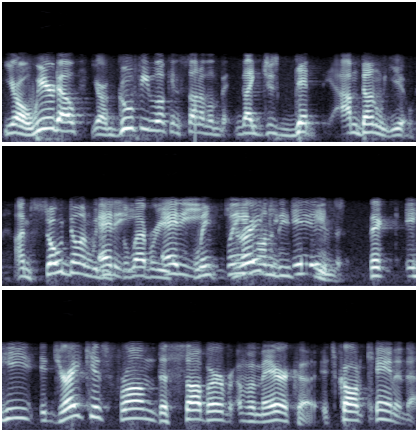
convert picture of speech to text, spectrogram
You're a weirdo. You're a goofy looking son of a Like, just get. I'm done with you. I'm so done with Eddie, these celebrities Eddie, linked Drake linked onto these is teams. the he Drake is from the suburb of America. It's called Canada.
